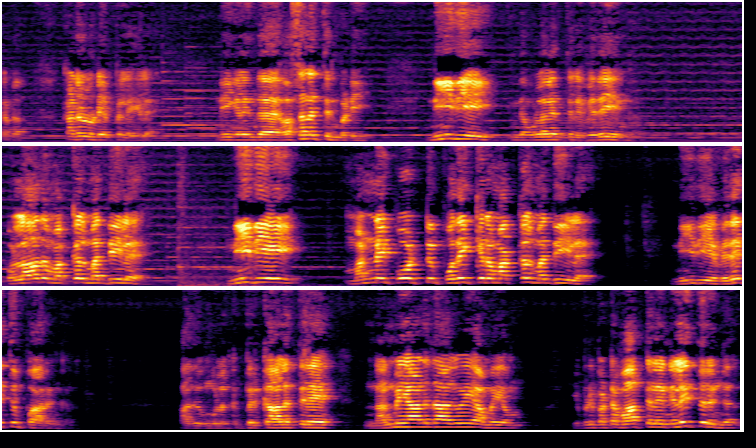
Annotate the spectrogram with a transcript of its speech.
கடல் கடலுடைய பிள்ளைகளை. நீங்கள் இந்த வசனத்தின்படி நீதியை இந்த உலகத்தில் விதையுங்கள். பொல்லாத மக்கள் மத்தியில நீதியை மண்ணை போட்டு புதைக்கிற மக்கள் மத்தியில நீதியை விதைத்து பாருங்கள். அது உங்களுக்கு பிற்காலத்திலே நன்மையானதாகவே அமையும். இப்படிப்பட்ட வார்த்தையில நிலைத்திருங்கள்.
